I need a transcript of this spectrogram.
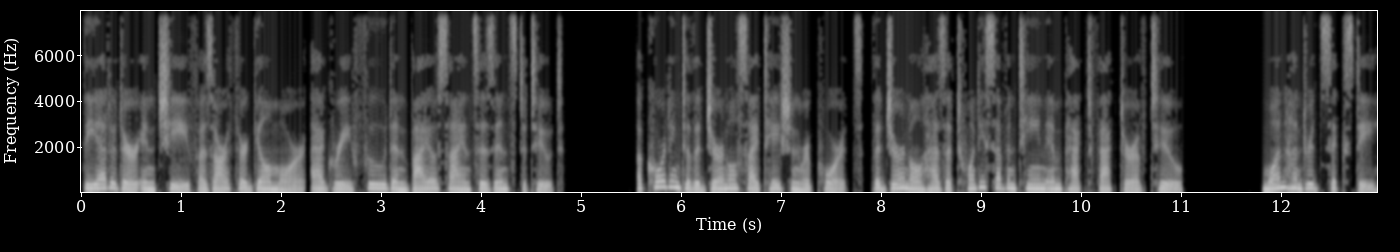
The editor-in-chief is Arthur Gilmour Agri-Food and Biosciences Institute. According to the Journal Citation Reports, the journal has a 2017 impact factor of 2. 160.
